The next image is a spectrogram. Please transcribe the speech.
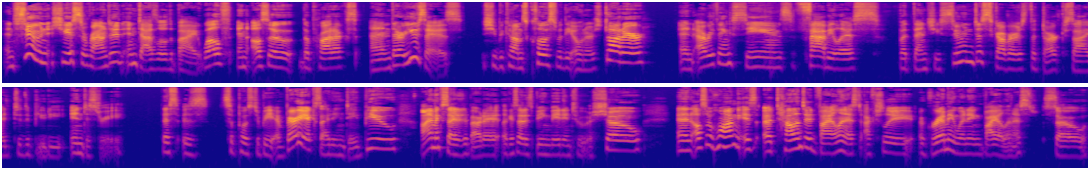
And soon she is surrounded and dazzled by wealth and also the products and their uses. She becomes close with the owner's daughter, and everything seems fabulous, but then she soon discovers the dark side to the beauty industry. This is supposed to be a very exciting debut. I'm excited about it. Like I said, it's being made into a show. And also, Huang is a talented violinist, actually, a Grammy winning violinist. So,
